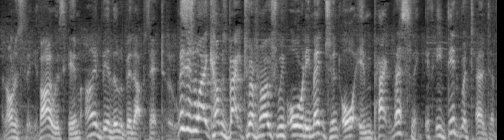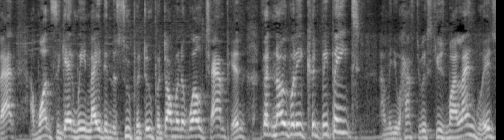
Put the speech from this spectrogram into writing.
And honestly, if I was him, I'd be a little bit upset too. This is why it comes back to a promotion we've already mentioned, or Impact Wrestling. If he did return to that, and once again we made him the super duper dominant world champion that nobody could be beat, I mean, you'll have to excuse my language,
